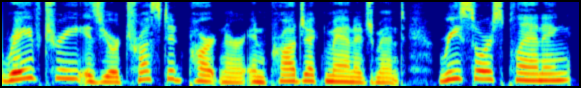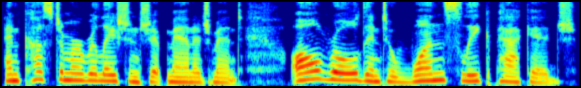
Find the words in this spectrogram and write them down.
Ravetree is your trusted partner in project management, resource planning, and customer relationship management, all rolled into one sleek package.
